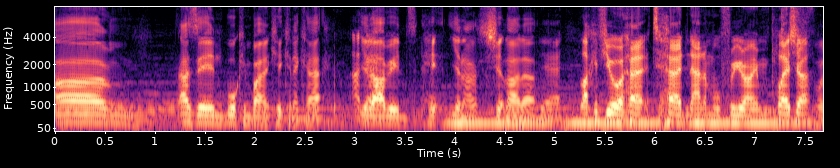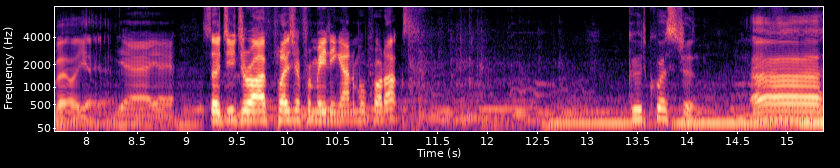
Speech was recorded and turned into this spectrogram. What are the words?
Um, as in walking by and kicking a cat. Okay. You know, I mean, hit, you know, shit like that. Yeah, like if you were hurt to hurt an animal for your own pleasure. Whatever, yeah, yeah. Yeah, yeah, yeah. So do you derive pleasure from eating animal products? Good question. Uh,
